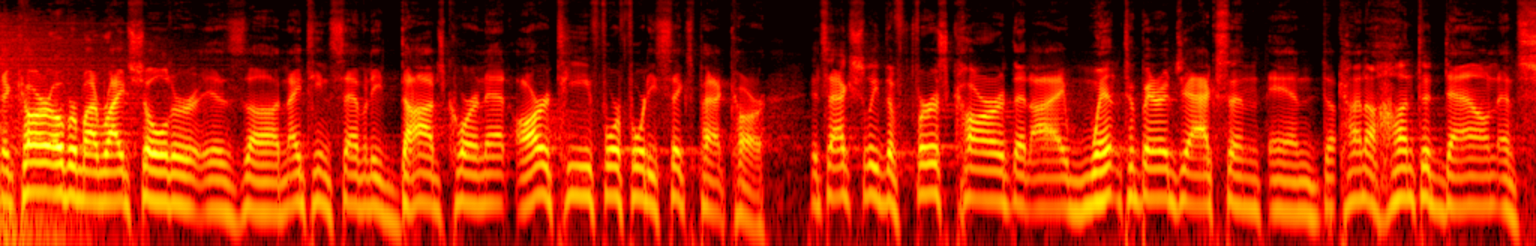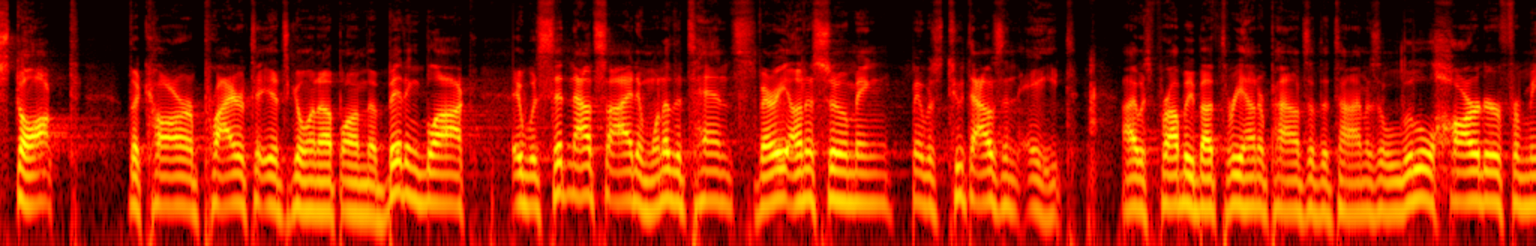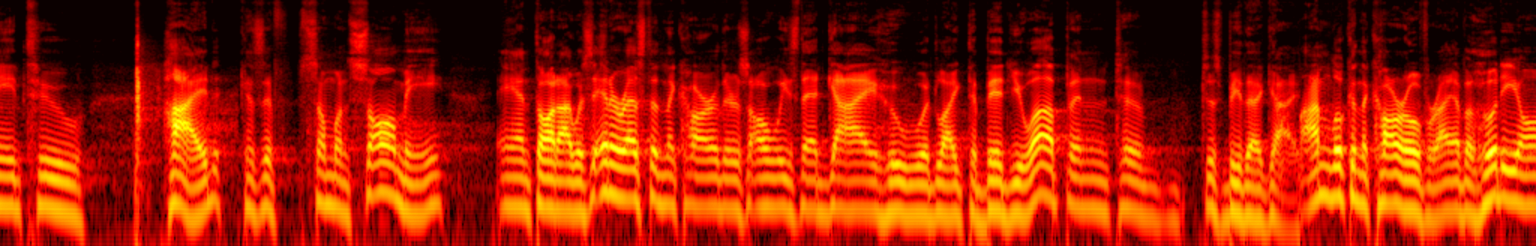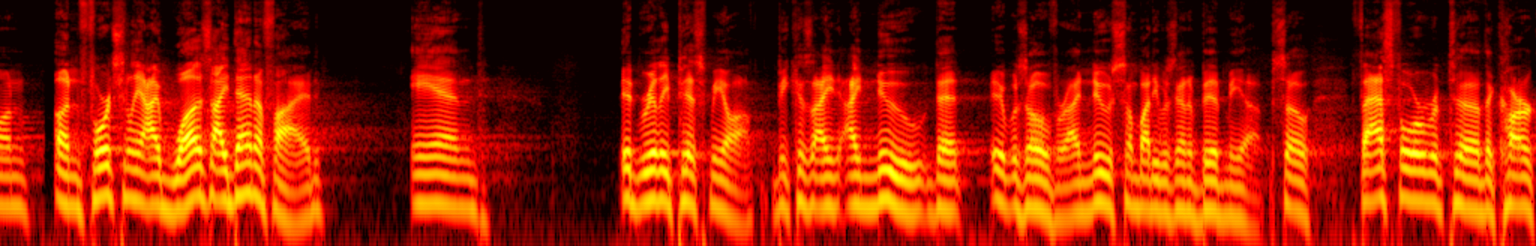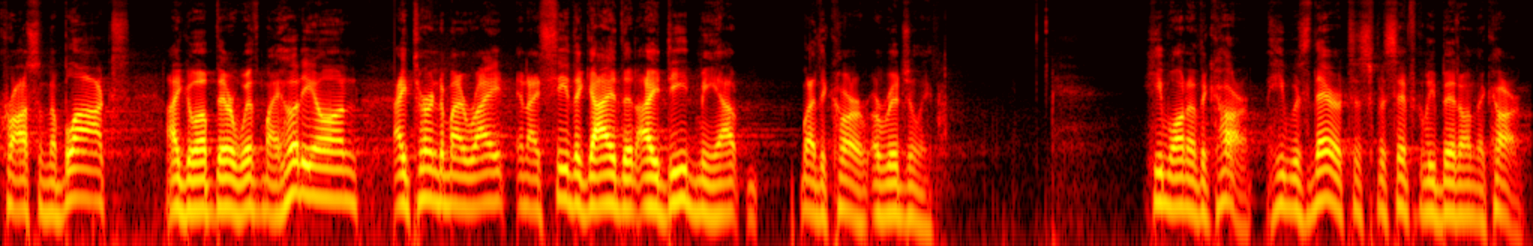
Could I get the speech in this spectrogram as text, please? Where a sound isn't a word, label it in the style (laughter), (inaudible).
The car over my right shoulder is uh, a 1970 Dodge Coronet RT 440 6 pack car. It's actually the first car that I went to Barrett Jackson and uh, kind of hunted down and stalked the car prior to its going up on the bidding block. It was sitting outside in one of the tents, very unassuming. It was 2008. I was probably about 300 pounds at the time. It was a little harder for me to hide because if someone saw me, and thought I was interested in the car, there's always that guy who would like to bid you up and to just be that guy. I'm looking the car over. I have a hoodie on. Unfortunately, I was identified and it really pissed me off because I, I knew that it was over. I knew somebody was going to bid me up. So, fast forward to the car crossing the blocks. I go up there with my hoodie on. I turn to my right and I see the guy that ID'd me out by the car originally he wanted the car. He was there to specifically bid on the car.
